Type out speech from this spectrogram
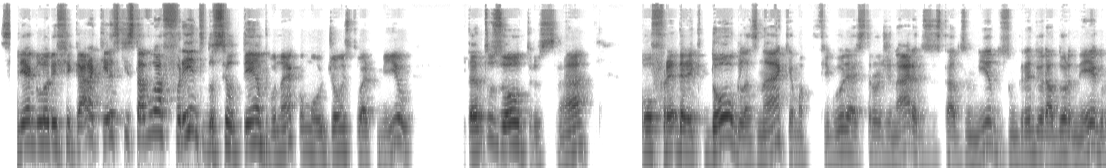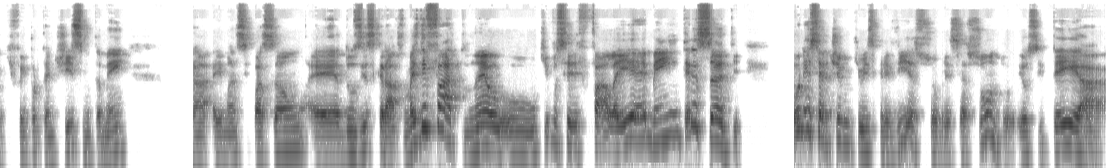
seria glorificar aqueles que estavam à frente do seu tempo, né, como o John Stuart Mill e tantos outros. Né? o Frederick Douglass, né, que é uma figura extraordinária dos Estados Unidos, um grande orador negro, que foi importantíssimo também a emancipação é, dos escravos. Mas, de fato, né, o, o, que você fala aí é bem interessante. Então, nesse artigo que eu escrevia sobre esse assunto, eu citei a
